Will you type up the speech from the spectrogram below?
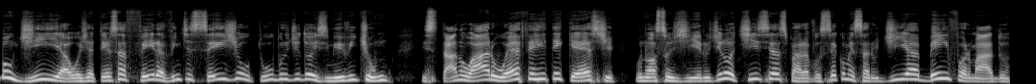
Bom dia, hoje é terça-feira, 26 de outubro de 2021. Está no ar o FRT Cast, o nosso giro de notícias para você começar o dia bem informado.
